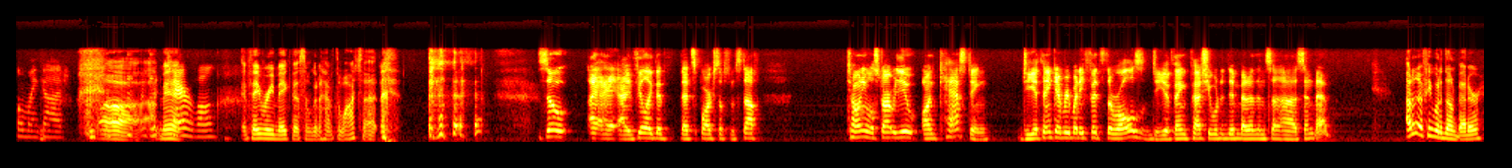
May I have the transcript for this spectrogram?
Oh my god. Oh man, Terrible. if they remake this, I'm gonna have to watch that. So I, I, I feel like that that sparks up some stuff. Tony, we'll start with you on casting. Do you think everybody fits the roles? Do you think Pesci would have done better than uh, Sinbad? I don't know if he would have done better.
